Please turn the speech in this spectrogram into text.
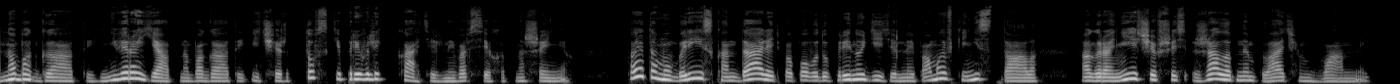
Но богатый, невероятно богатый и чертовски привлекательный во всех отношениях. Поэтому Бри скандалить по поводу принудительной помывки не стала, ограничившись жалобным плачем в ванной,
